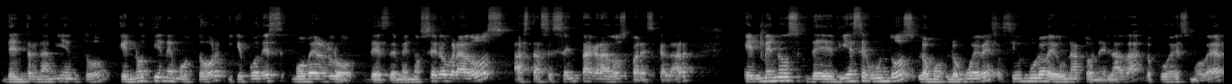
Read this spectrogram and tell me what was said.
de entrenamiento que no tiene motor y que puedes moverlo desde menos 0 grados hasta 60 grados para escalar en menos de 10 segundos lo, mueves, así un muro de una tonelada, lo puedes mover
